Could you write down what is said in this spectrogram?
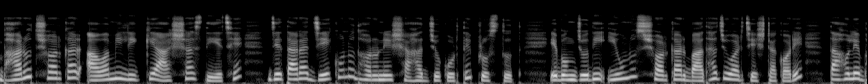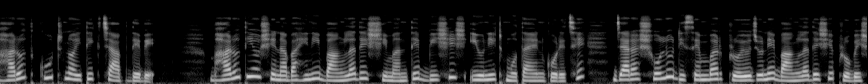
ভারত সরকার আওয়ামী লীগকে আশ্বাস দিয়েছে যে, তারা যে কোনো ধরনের সাহায্য করতে প্রস্তুত এবং যদি ইউনুস সরকার বাধা জোয়ার চেষ্টা করে, তাহলে ভারত কূটনৈতিক চাপ দেবে। ভারতীয় সেনাবাহিনী বাংলাদেশ সীমান্তে বিশেষ ইউনিট মোতায়েন করেছে, যারা ১৬ ডিসেম্বর প্রয়োজনে বাংলাদেশে প্রবেশ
